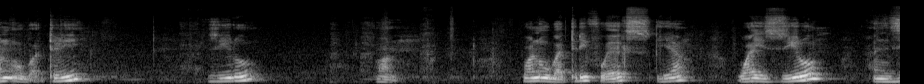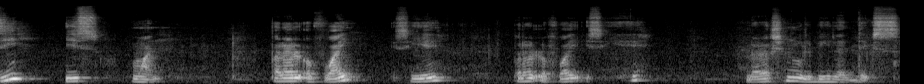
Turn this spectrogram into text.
1 over 3 0 1 1 over 3 for x here y is 0 and z is 1 parallel of y is here parallel of y is here direction will be like this.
